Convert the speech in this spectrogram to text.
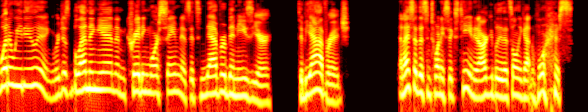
what are we doing? We're just blending in and creating more sameness. It's never been easier to be average. And I said this in 2016, and arguably that's only gotten worse.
